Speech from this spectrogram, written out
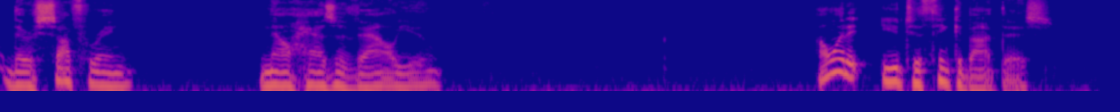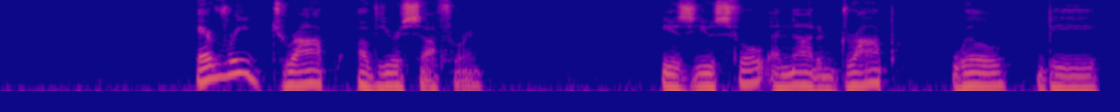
their suffering now has a value i want you to think about this every drop of your suffering is useful and not a drop will be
